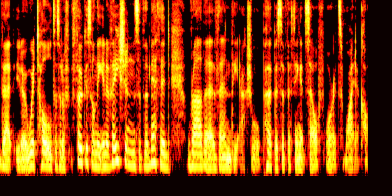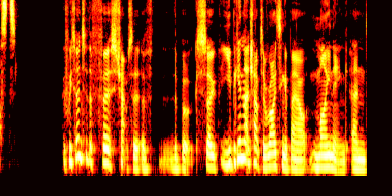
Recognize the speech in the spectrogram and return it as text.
that, you know, we're told to sort of focus on the innovations of the method rather than the actual purpose of the thing itself or its wider costs. If we turn to the first chapter of the book, so you begin that chapter writing about mining and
